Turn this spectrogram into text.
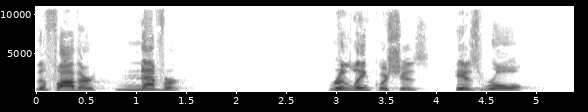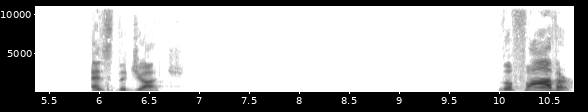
The Father never relinquishes his role as the judge. The Father,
